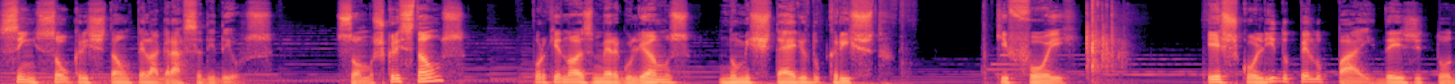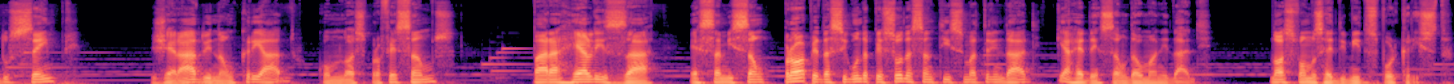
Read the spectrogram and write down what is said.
Sim, sou cristão pela graça de Deus. Somos cristãos porque nós mergulhamos no mistério do Cristo, que foi escolhido pelo Pai desde todo sempre, gerado e não criado, como nós professamos, para realizar essa missão própria da segunda pessoa da Santíssima Trindade, que é a redenção da humanidade. Nós fomos redimidos por Cristo.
